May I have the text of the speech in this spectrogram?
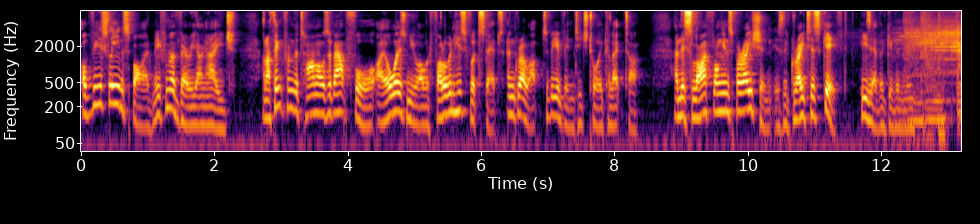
obviously inspired me from a very young age, and I think from the time I was about four I always knew I would follow in his footsteps and grow up to be a vintage toy collector. And this lifelong inspiration is the greatest gift he's ever given me.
